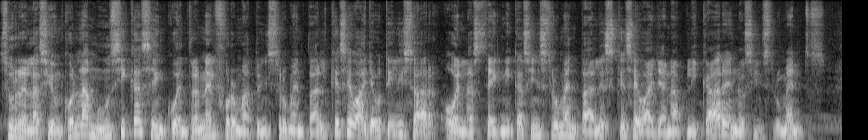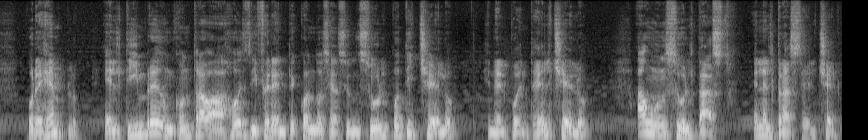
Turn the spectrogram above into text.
Su relación con la música se encuentra en el formato instrumental que se vaya a utilizar o en las técnicas instrumentales que se vayan a aplicar en los instrumentos. Por ejemplo, el timbre de un contrabajo es diferente cuando se hace un sul poticello en el puente del cello a un sul tasto en el traste del cello.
